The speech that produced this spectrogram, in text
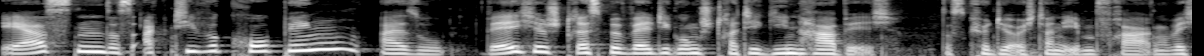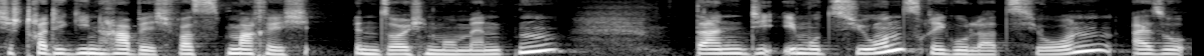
ersten das aktive Coping, also welche Stressbewältigungsstrategien habe ich? Das könnt ihr euch dann eben fragen. Welche Strategien habe ich? Was mache ich in solchen Momenten? Dann die Emotionsregulation, also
